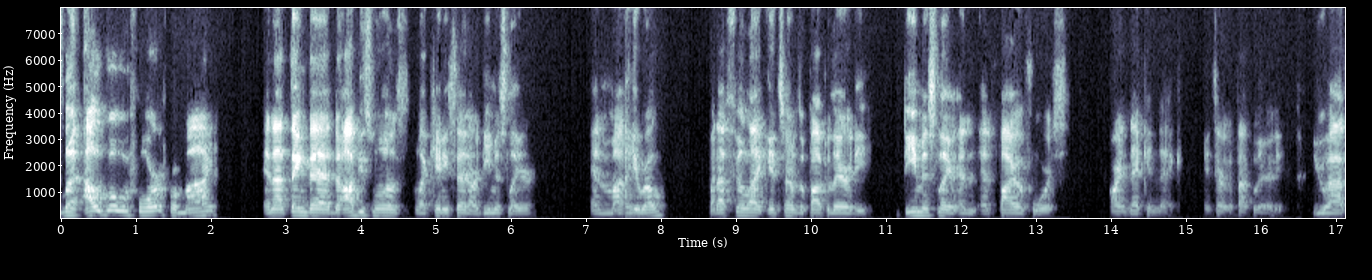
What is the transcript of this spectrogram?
but I'll go with four for mine. And I think that the obvious ones, like Kenny said, are Demon Slayer and My Hero. But I feel like in terms of popularity, Demon Slayer and, and Fire Force are neck and neck in terms of popularity. You have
